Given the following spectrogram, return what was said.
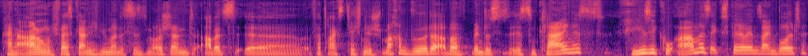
keine Ahnung, ich weiß gar nicht, wie man das jetzt in Deutschland arbeitsvertragstechnisch äh, machen würde, aber wenn das jetzt ein kleines, risikoarmes Experiment sein wollte,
